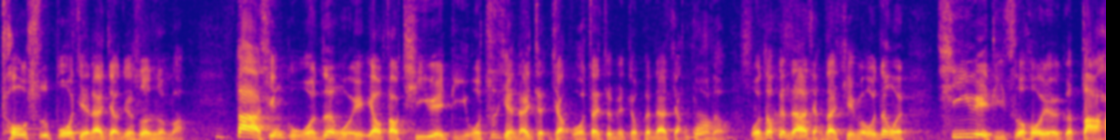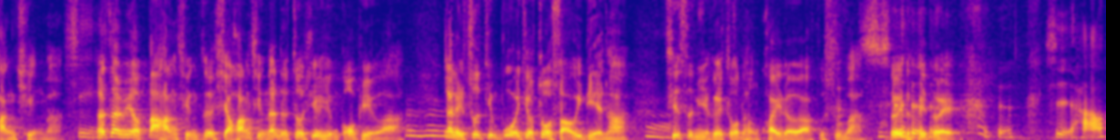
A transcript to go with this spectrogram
抽丝剥茧来讲，就说什么？大型股，我认为要到七月底。我之前来讲讲，我在这边就跟大家讲过了，我都跟大家讲在前面。我认为七月底之后有一个大行情嘛。是。那再没有大行情，这小行情，那你做些型股票啊？嗯哼。那你资金不会就做少一点啊？嗯。其实你也可以做得很快乐啊，不是吗？是。对 对对。是好。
